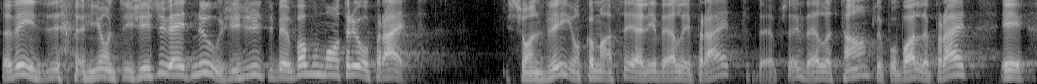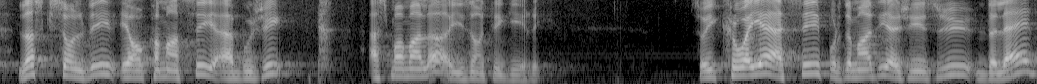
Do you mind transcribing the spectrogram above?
Vous savez, ils, ont dit, Jésus, aide-nous. Jésus dit, bien, va vous montrer aux prêtres. Ils sont levés, ils ont commencé à aller vers les prêtres, savez, vers le temple pour voir le prêtre. Et lorsqu'ils sont levés et ont commencé à bouger, à ce moment-là, ils ont été guéris. So, ils croyaient assez pour demander à Jésus de l'aide,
